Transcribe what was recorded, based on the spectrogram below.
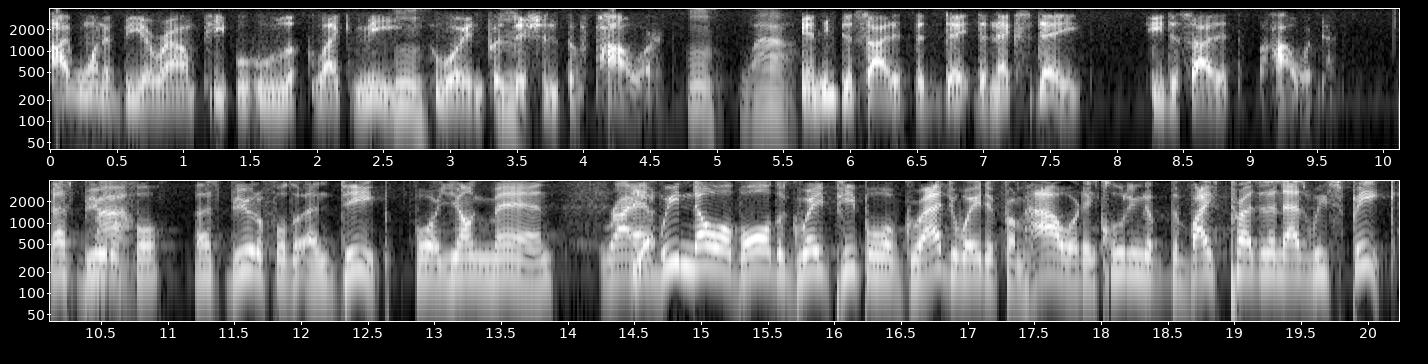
I want to be around people who look like me, hmm. who are in hmm. positions of power. Hmm. Wow. And he decided the day, the next day, he decided Howard. That's beautiful. That's beautiful and deep for a young man. Right. And we know of all the great people who have graduated from Howard, including the, the vice president as we speak.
